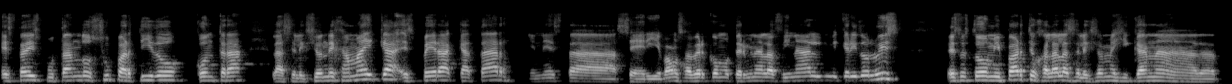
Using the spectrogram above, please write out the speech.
está disputando su partido contra la selección de Jamaica. Espera Qatar en esta serie. Vamos a ver cómo termina la final, mi querido Luis. Eso es todo mi parte. Ojalá la selección mexicana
